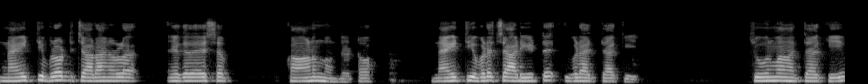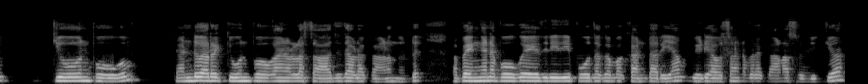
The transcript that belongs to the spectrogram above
നൈറ്റ് ഇവിടോട്ട് ചാടാനുള്ള ഏകദേശം കാണുന്നുണ്ട് കേട്ടോ. നൈറ്റ് ഇവിടെ ചാടിയിട്ട് ഇവിടെ അറ്റാക്ക് ചെയ്യും. ക്യൂൻ വന്ന് അറ്റാക്ക് ചെയ്യും. ക്യൂൻ പോകും. രണ്ടുപേരുടെ ക്യൂൻ പോകാനുള്ള സാധ്യത അവിടെ കാണുന്നുണ്ട്. അപ്പോൾ എങ്ങനെ പോകുക ഏത് രീതിയിൽ പോകുന്നതൊക്കെ നമുക്ക് കണ്ടറിയാം. വീഡിയോ അവസാനം വരെ കാണാൻ ശ്രമിക്കുക.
